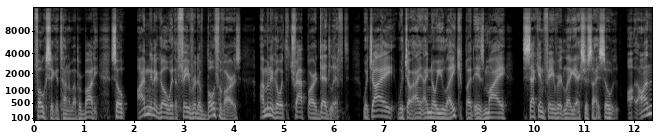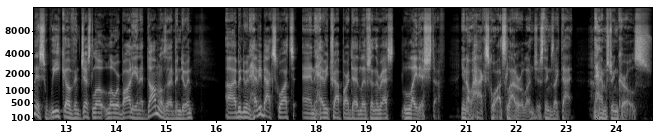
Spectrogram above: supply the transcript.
focusing a ton of upper body. So I'm going to go with a favorite of both of ours. I'm going to go with the trap bar deadlift, which I which I, I know you like, but is my second favorite leg exercise. So on this week of just low, lower body and abdominals that I've been doing, uh, I've been doing heavy back squats and heavy trap bar deadlifts, and the rest lightish stuff. You know, hack squats, lateral lunges, things like that. Hamstring curls,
